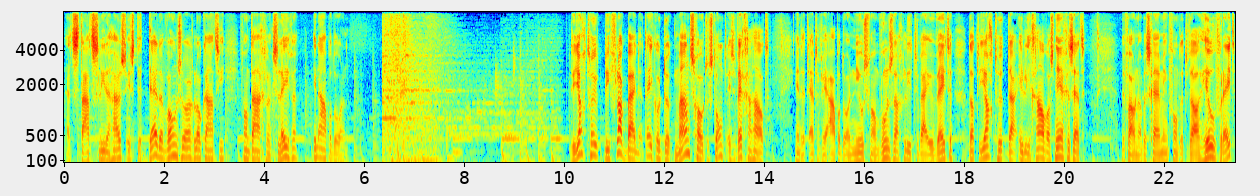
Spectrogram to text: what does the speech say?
Het Staatsliedenhuis is de derde woonzorglocatie van dagelijks leven in Apeldoorn. De jachthut die vlakbij het ecoduct Maanschoten stond is weggehaald. In het RTV Apeldoorn nieuws van woensdag lieten wij u weten dat de jachthut daar illegaal was neergezet. De faunabescherming vond het wel heel vreed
